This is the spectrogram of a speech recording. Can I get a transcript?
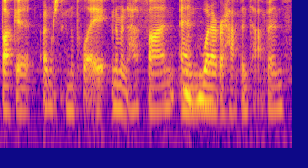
fuck it i'm just going to play and i'm going to have fun and mm-hmm. whatever happens happens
